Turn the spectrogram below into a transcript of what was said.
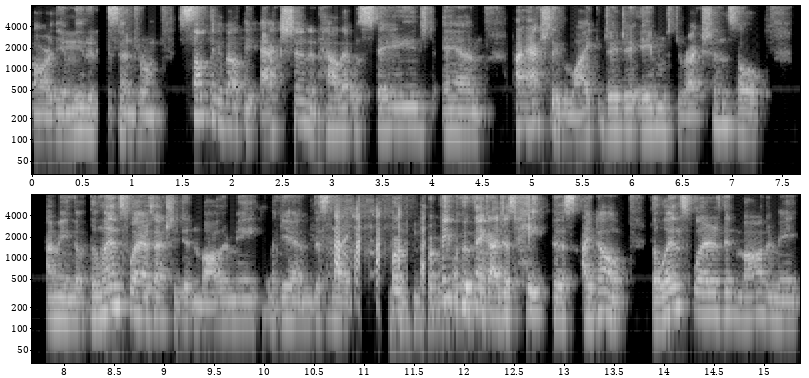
Or the Mm. immunity syndrome, something about the action and how that was staged. And I actually like J.J. Abrams' direction. So I mean, the, the lens flares actually didn't bother me. Again, this like for, for people who think I just hate this, I don't. The lens flares didn't bother me,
